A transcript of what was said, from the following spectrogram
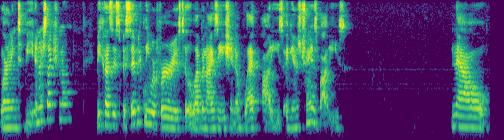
learning to be intersectional because it specifically refers to the weaponization of black bodies against trans bodies. Now,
